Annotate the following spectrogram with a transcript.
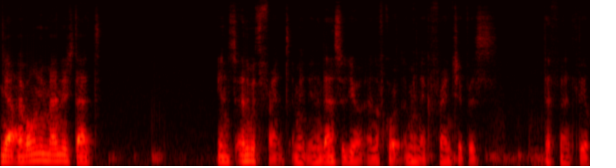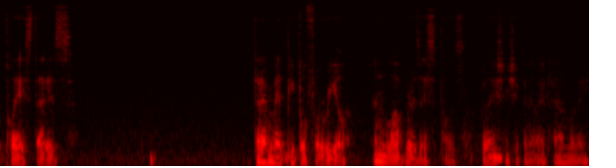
Yeah i've only managed that in and with friends. I mean in the dance studio and of course i mean like friendship is definitely a place that is that i've met people for real and lovers i suppose. Mm-hmm. Relationship in my family.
